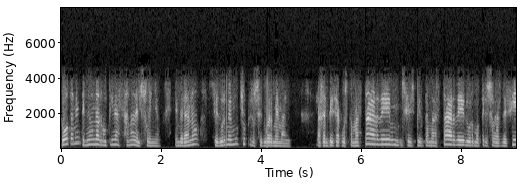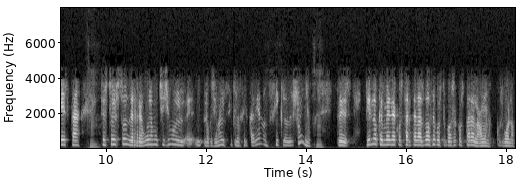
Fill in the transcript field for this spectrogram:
Luego también tener una rutina sana del sueño. En verano se duerme mucho, pero se duerme mal la gente se acuesta más tarde, se despierta más tarde, duermo tres horas de siesta. Mm. Entonces, todo esto desregula muchísimo eh, lo que se llama el ciclo circadiano, el ciclo del sueño. Mm. Entonces, entiendo que en vez de acostarte a las 12, pues te puedes acostar a la 1. Pues bueno,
